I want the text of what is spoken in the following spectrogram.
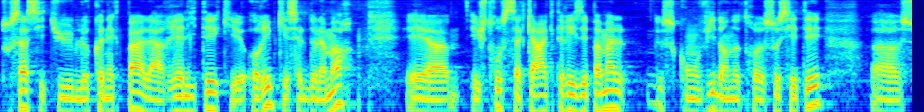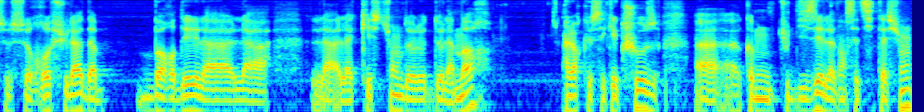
tout ça si tu le connectes pas à la réalité qui est horrible, qui est celle de la mort. Et, euh, je trouve que ça caractérisait pas mal ce qu'on vit dans notre société, ce, refus-là d'aborder la, question de la mort. Alors que c'est quelque chose, euh, comme tu le disais là dans cette citation,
